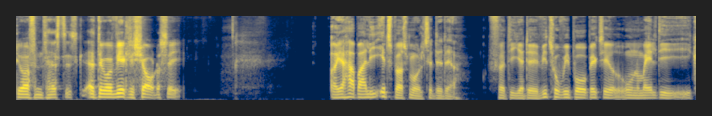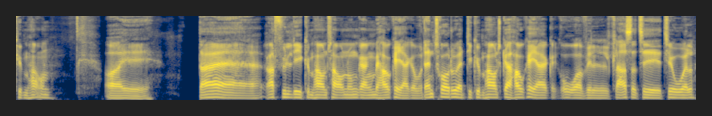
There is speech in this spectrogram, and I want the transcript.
Det var fantastisk. Altså, det var virkelig sjovt at se. Og jeg har bare lige et spørgsmål til det der. Fordi at, øh, vi to, vi bor begge til normalt i, i København. Og øh, der er ret fyldt i Københavns Havn nogle gange med havkajakker. Hvordan tror du, at de københavnske havkajakroer vil klare sig til, til OL?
